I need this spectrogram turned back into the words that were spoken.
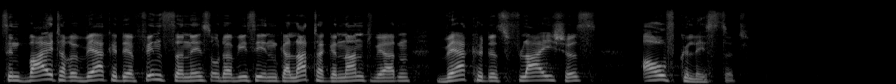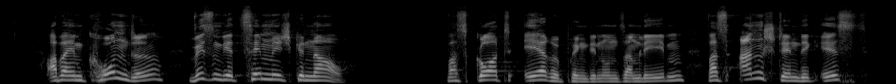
sind weitere Werke der Finsternis oder wie sie in Galater genannt werden, Werke des Fleisches aufgelistet. Aber im Grunde wissen wir ziemlich genau, was Gott Ehre bringt in unserem Leben, was anständig ist,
